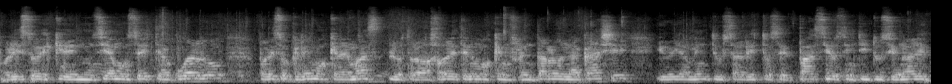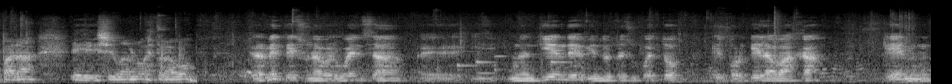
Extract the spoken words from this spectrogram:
Por eso es que denunciamos este acuerdo, por eso creemos que además los trabajadores tenemos que enfrentarlo en la calle y obviamente usar estos espacios institucionales para eh, llevar nuestra voz. Realmente es una vergüenza eh, uno entiende, viendo el presupuesto, el por qué la baja en...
